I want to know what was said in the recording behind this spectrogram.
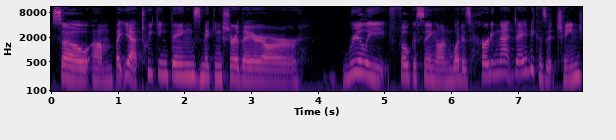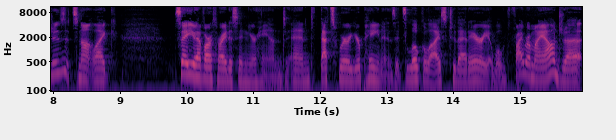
So, um, but yeah, tweaking things, making sure they are really focusing on what is hurting that day because it changes. It's not like, say, you have arthritis in your hand and that's where your pain is. It's localized to that area. Well, with fibromyalgia,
